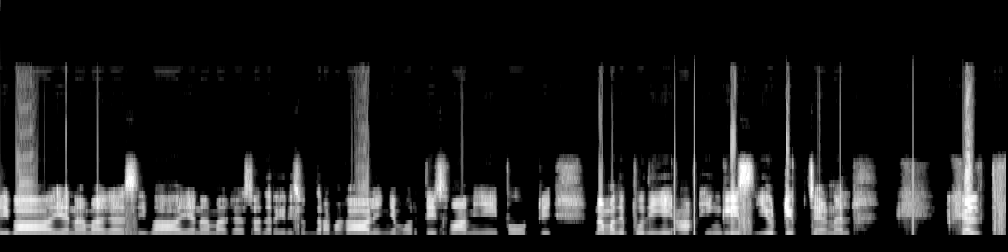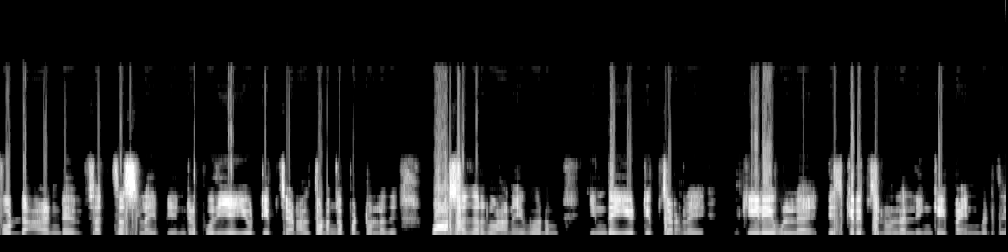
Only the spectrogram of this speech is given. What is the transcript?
சிவாய நமக சிவாய நமக. சதுரகிரி சுந்தர மகாலிங்கமூர்த்தி சுவாமியை போற்றி நமது புதிய English YouTube channel health food and success life என்ற புதிய யூடியூப் சேனல் தொடங்கப்பட்டுள்ளது. வாசகர்கள் அனைவரும் இந்த யூடியூப் சேனலை கீழே உள்ள டிஸ்கிரிப்ஷன் உள்ள லிங்கை பயன்படுத்தி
